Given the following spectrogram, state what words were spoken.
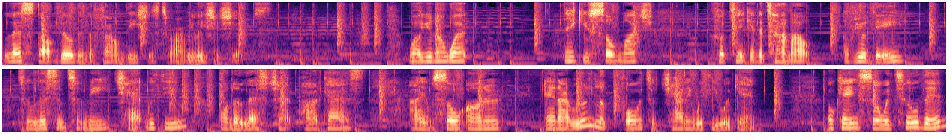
Let's start building the foundations to our relationships. Well, you know what? Thank you so much for taking the time out of your day to listen to me chat with you on the Let's Chat podcast. I am so honored and I really look forward to chatting with you again. Okay, so until then,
